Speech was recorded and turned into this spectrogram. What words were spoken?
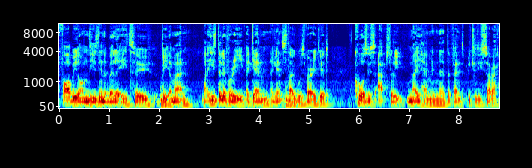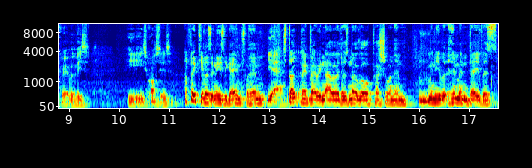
far beyond his inability to beat a man? Like his delivery again against Stoke was very good, causes absolute mayhem in their defence because he's so accurate with his he, his crosses. I think it was an easy game for him. Yeah. Stoke played very narrow. There was no real pressure on him. I mean, he, him and Davies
